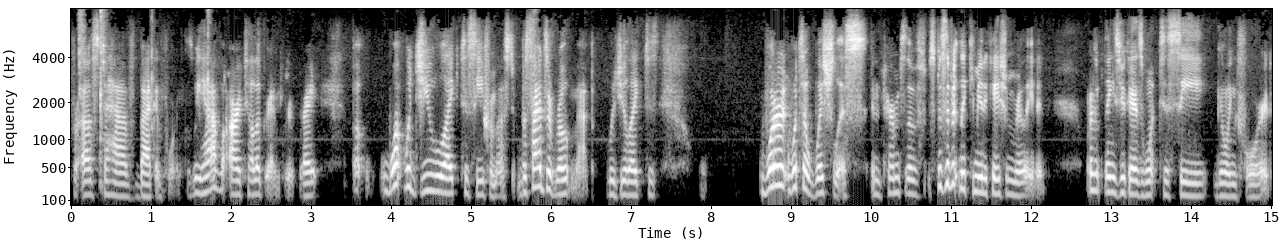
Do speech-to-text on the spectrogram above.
for us to have back and forth? Because we have our Telegram group, right? But what would you like to see from us besides a roadmap? Would you like to what are what's a wish list in terms of specifically communication related? What are the things you guys want to see going forward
